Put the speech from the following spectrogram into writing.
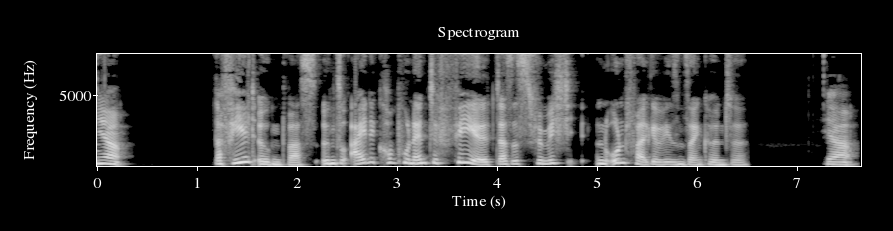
Ja. Da fehlt irgendwas. Irgend so eine Komponente fehlt, dass es für mich ein Unfall gewesen sein könnte. Ja.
